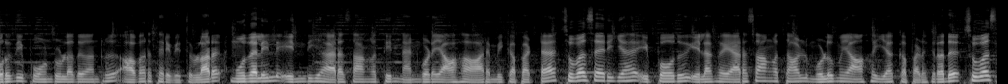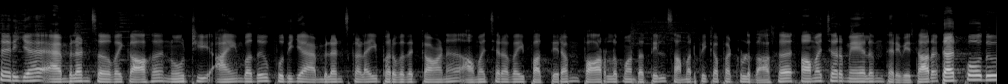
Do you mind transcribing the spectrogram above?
உறுதி பூண்டுள்ளது என்று அவர் தெரிவித்துள்ளார். முதலில் இந்திய அரசாங்கத்தின் நன்கொடையாக ஆரம்பிக்கப்பட்ட சுவசெரிய இப்போது இலங்கை அரசாங்கத்தால் முழுமையாக இயக்கப்படுகிறது. சுவசெரிய ஆம்புலன்ஸ் சேவைக்காக நூற்றி ஐம்பது புதிய ஆம்புலன்ஸ்களை பெறுவதற்கான அமைச்சரவை பத்திரம் பார்லிமன்றத்தில் சமர்ப்பிக்கப்பட்டுள்ளதாக அமைச்சர் மேலும் தெரிவித்தார். தற்போது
